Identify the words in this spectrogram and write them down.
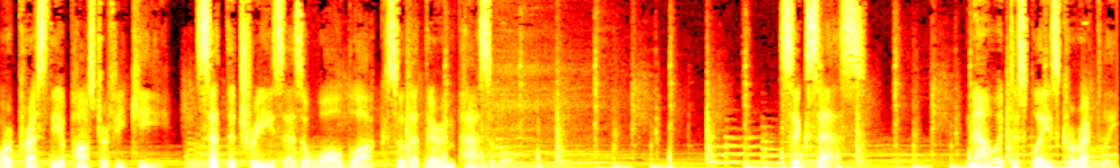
or press the apostrophe key. Set the trees as a wall block so that they're impassable. Success! Now it displays correctly,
